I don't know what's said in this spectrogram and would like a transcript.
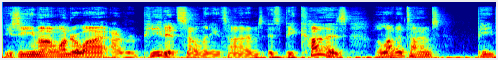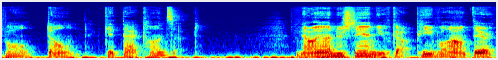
You see, you might wonder why I repeat it so many times. It's because a lot of times people don't get that concept. Now, I understand you've got people out there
